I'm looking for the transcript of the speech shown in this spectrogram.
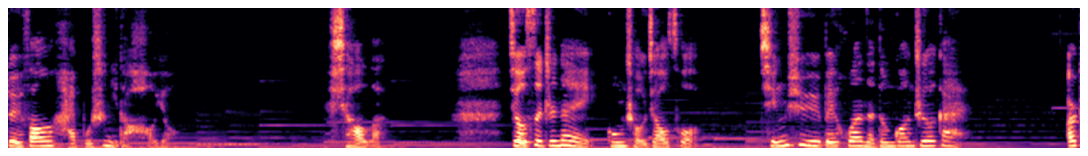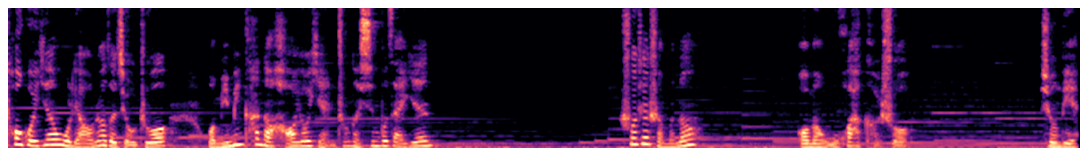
对方还不是你的好友。笑了，酒肆之内觥筹交错，情绪被昏暗的灯光遮盖，而透过烟雾缭绕的酒桌，我明明看到好友眼中的心不在焉。说些什么呢？我们无话可说。兄弟，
